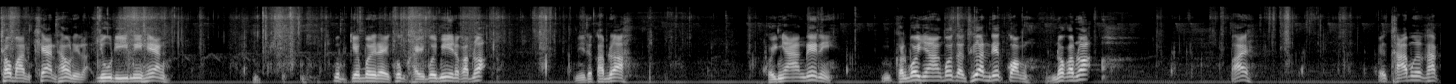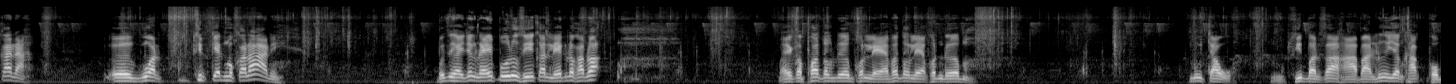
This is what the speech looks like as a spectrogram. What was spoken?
เช่าบ้านแค้นเท่านี่แหละอยู่ดีมีแห้งควบเก็บไว้ได้ควบไข่ใบมีนะครับเนาะนี่นะครับเด้อข่อยยางเด้นี่ ขันบ่ยางบ่แต่เทือนเด็ดกล่องนาะครับเนาะไป ไปถามกันคักกันน่ะเอองวดสิบเจ็ดมกรานี่บ่สิให้จังไดปูฤาษีกันเหล็กนาะครับเนาะไปกับพ่อต้องเดิมคนแหล่พ่อต้องแหล่คนเดิมหมู่เจ้าสิบันซาหาบ้านหรือยังคักผม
